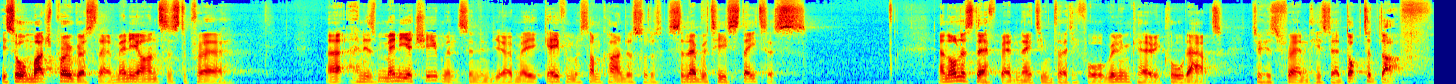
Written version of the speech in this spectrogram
He saw much progress there, many answers to prayer, uh, and his many achievements in India gave him some kind of sort of celebrity status. And on his deathbed in 1834, William Carey called out to his friend, he said, Dr. Duff,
